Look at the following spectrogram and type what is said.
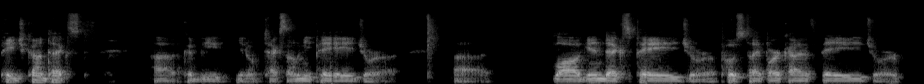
page context. Uh, could be, you know, taxonomy page or a, uh blog index page or a post type archive page or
